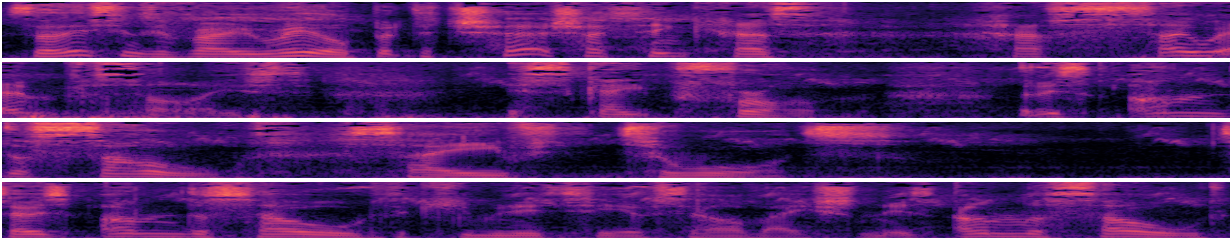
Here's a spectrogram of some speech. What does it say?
So these things are very real, but the church, I think, has has so emphasised escape from that it's undersold saved towards. So it's undersold the community of salvation. It's undersold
